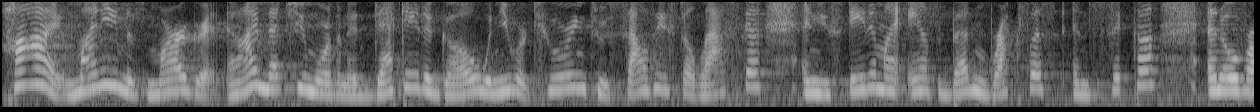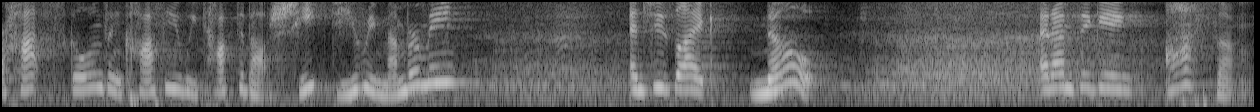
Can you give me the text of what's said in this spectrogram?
Hi, my name is Margaret, and I met you more than a decade ago when you were touring through Southeast Alaska and you stayed in my aunt's bed and breakfast in Sitka, and over hot scones and coffee we talked about sheep. Do you remember me? And she's like, No. And I'm thinking, Awesome.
